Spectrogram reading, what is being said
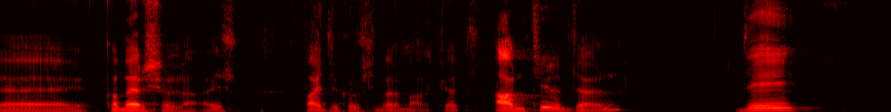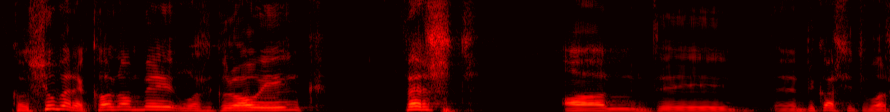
uh, commercialized by the consumer market. Until then, the consumer economy was growing first on the, uh, because it was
